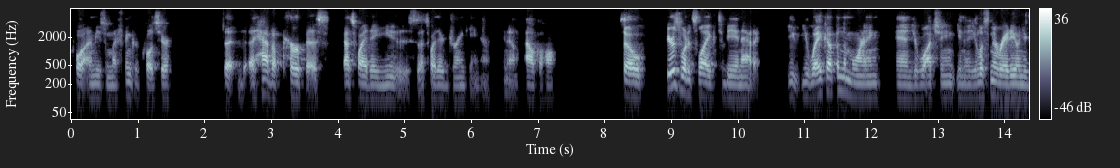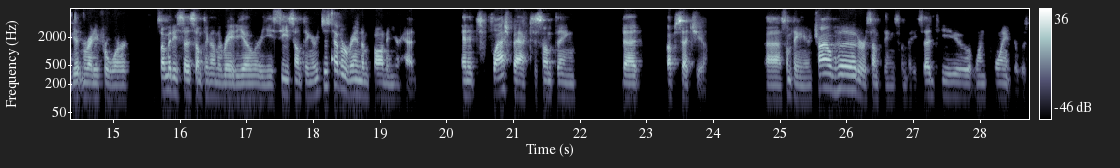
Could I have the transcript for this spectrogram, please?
quote. I'm using my finger quotes here. That have a purpose. That's why they use. That's why they're drinking or you know alcohol. So here's what it's like to be an addict. You you wake up in the morning and you're watching. You know you listen to radio and you're getting ready for work. Somebody says something on the radio or you see something or you just have a random thought in your head, and it's a flashback to something that upset you. Uh, something in your childhood or something somebody said to you at one point that was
